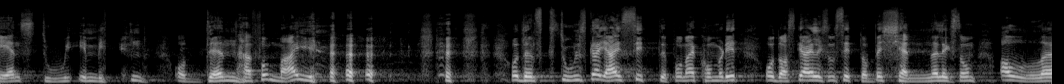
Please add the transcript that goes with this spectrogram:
én stol i midten. Og den er for meg! Og den stolen skal jeg sitte på når jeg kommer dit. Og da skal jeg liksom sitte og bekjenne liksom alle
